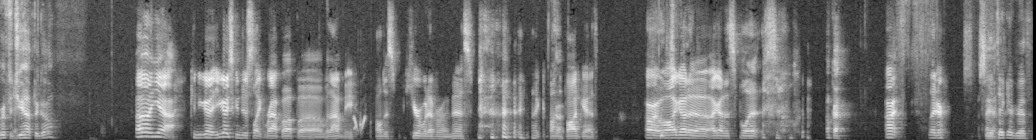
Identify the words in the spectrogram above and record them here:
Griff, did you have to go? Uh, yeah. Can you guys? You guys can just like wrap up uh, without me. I'll just hear whatever I miss, like on the podcast. All right. Well, I gotta, I gotta split. So, Okay. all right. Later. See Hey, take care, Griff.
